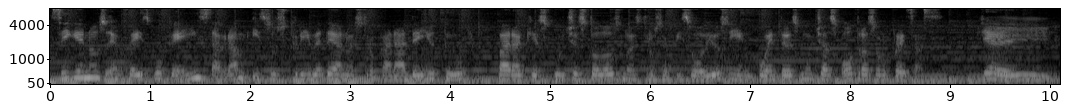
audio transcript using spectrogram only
Síguenos en Facebook e Instagram y suscríbete a nuestro canal de YouTube para que escuches todos nuestros episodios y encuentres muchas otras sorpresas. ¡Yay!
